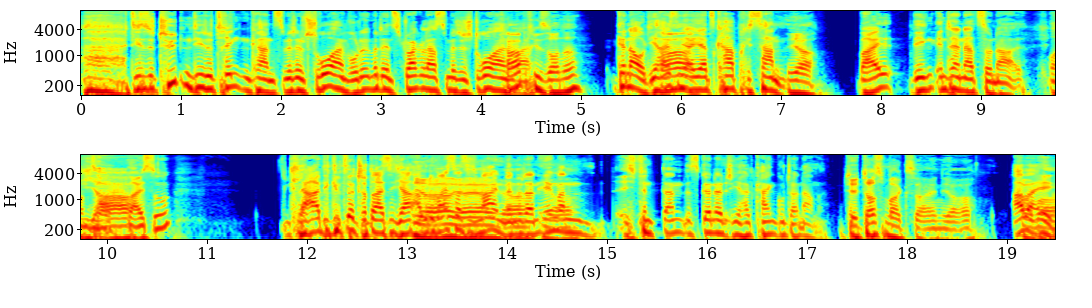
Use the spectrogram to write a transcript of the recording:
Ah, Diese Tüten, die du trinken kannst mit dem Strohhalm, wo du immer den Struggle hast mit den Strohhalmen. Capri-Sonne? Genau, die heißen Ah. ja jetzt Capri Sun, Ja. weil wegen international. Und Ja. so, weißt du? Klar, die gibt es jetzt schon 30 Jahre, aber Ja, du weißt, was ja, ich meine. Wenn du dann irgendwann, ich finde, dann ist Gönnergy halt kein guter Name. Das mag sein, ja. Aber, ey,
